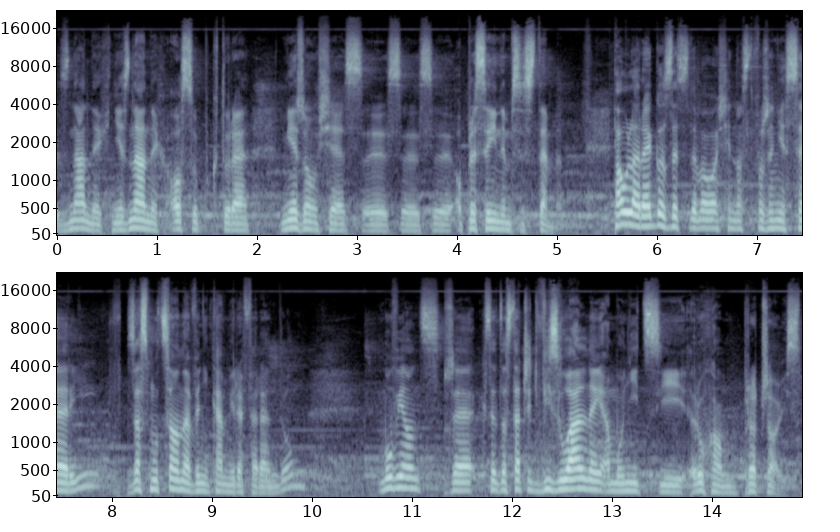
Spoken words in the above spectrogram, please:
znanych, nieznanych osób, które mierzą się z, z, z opresyjnym systemem. Paula Rego zdecydowała się na stworzenie serii, zasmucona wynikami referendum, mówiąc, że chce dostarczyć wizualnej amunicji ruchom pro-choice.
